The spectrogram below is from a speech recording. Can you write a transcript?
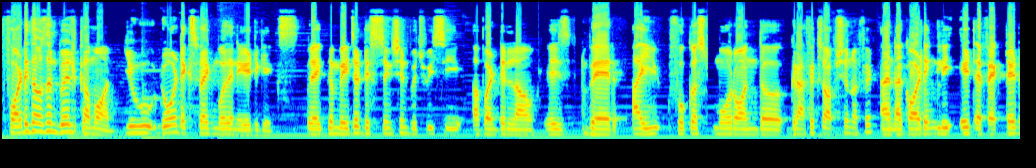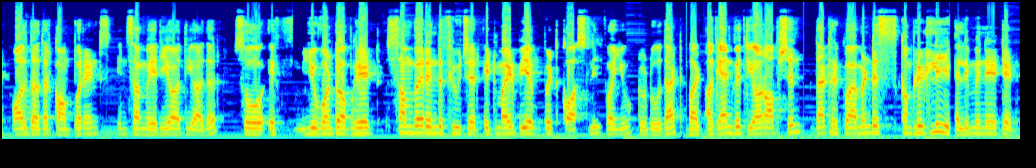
40,000 build. Come on, you don't expect more than 8 gigs. Like the major distinction which we see up until now is where I focused more on the graphics option of it, and accordingly it affected all the other components in some area or the other. So if you want to upgrade somewhere in the future, it might be a bit costly for you to do that. But again, with your option, that requirement is completely eliminated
